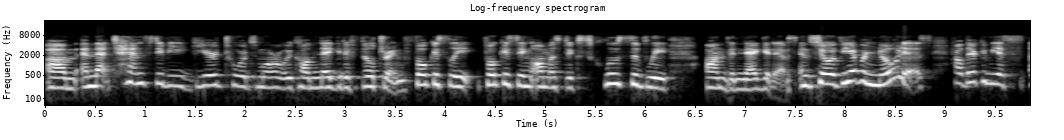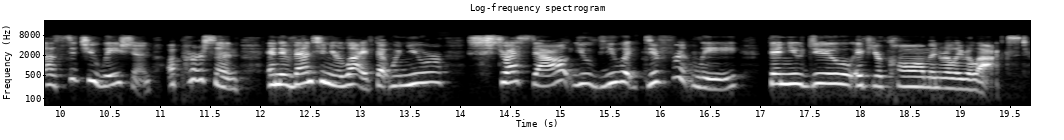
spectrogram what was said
Um, and that tends to be geared towards more what we call negative filtering focusly, focusing almost exclusively on the negatives. And so if you ever notice how there can be a, a situation a person an event in your life that when you're stressed out you view it differently than you do if you're calm and really relaxed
